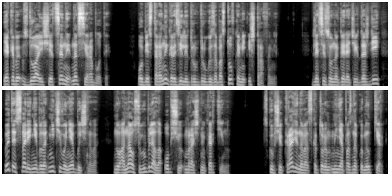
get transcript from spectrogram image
якобы вздувающие цены на все работы. Обе стороны грозили друг другу забастовками и штрафами. Для сезона горячих дождей в этой сваре не было ничего необычного, но она усугубляла общую мрачную картину. Скупщик краденого, с которым меня познакомил Керк,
